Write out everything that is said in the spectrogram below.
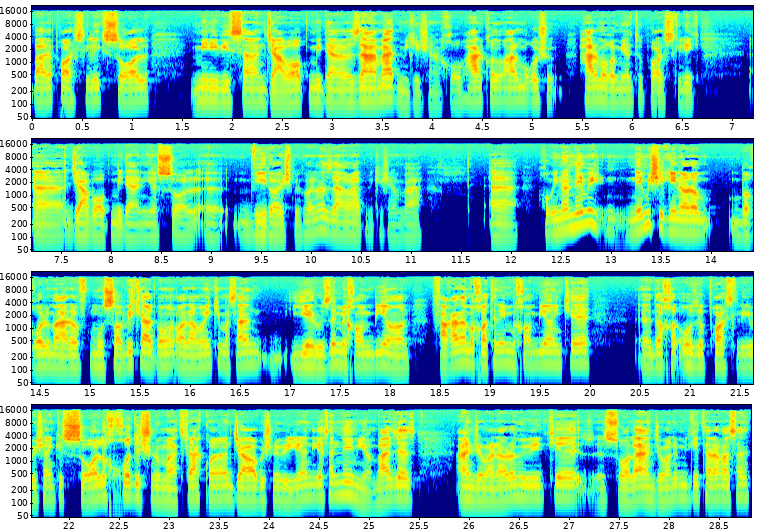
برای پارس کلیک سوال می نویسن جواب میدن و زحمت می‌کشن. خب هر کدوم هر موقع هر موقع میان تو پارس کلیک جواب میدن یا سوال ویرایش می‌کنن و زحمت می‌کشن و خب اینا نمی... نمیشه که اینا رو به قول معروف مساوی کرد با اون آدمایی که مثلا یه روزه می‌خوان بیان فقط هم به خاطر این می‌خوان بیان که داخل اوضاع پارس کلیک بشن که سوال خودشون رو مطرح کنن جوابشون رو بگیرن دیگه اصلا نمیان. بعضی از انجمن ها رو می‌بینید که سوال انجمن می‌بینید که طرف اصلا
